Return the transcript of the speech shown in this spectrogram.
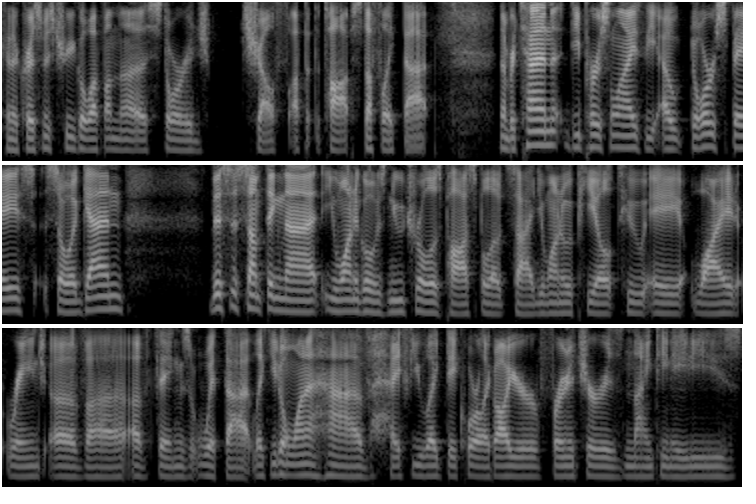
Can their Christmas tree go up on the storage shelf up at the top? Stuff like that. Number 10, depersonalize the outdoor space. So again, this is something that you want to go as neutral as possible outside. You want to appeal to a wide range of uh, of things with that. Like you don't want to have if you like decor, like all your furniture is 1980s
